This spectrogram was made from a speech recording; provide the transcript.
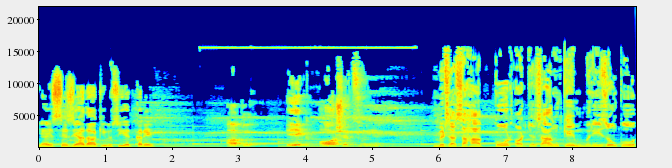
یا اس سے زیادہ کی وصیت کرے۔ اب ایک اور شرط سنیے۔ مرزا صاحب کوڑ اور جزام کے مریضوں کو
